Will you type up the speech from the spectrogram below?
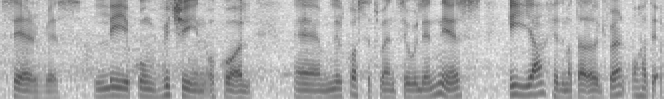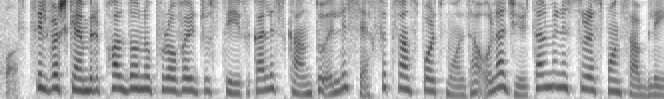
service li jkun viċin ukoll lill-kostitwenzi u lin-nies, Hija ħidma tal-Gvern u ħa tibqa'. Silva Schembri bħal donnu pprova jiġġustifika l-iskantu illi seħħ fi Transport Malta u l-aġir tal-Ministru responsabbli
